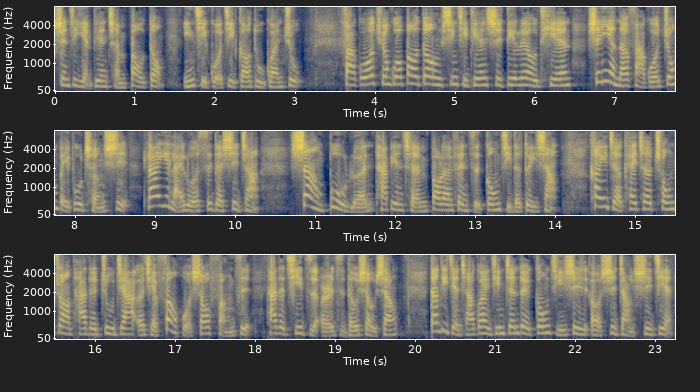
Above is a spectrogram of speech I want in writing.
甚至演变成暴动，引起国际高度关注。法国全国暴动，星期天是第六天。深夜呢，法国中北部城市拉伊莱罗斯的市长尚布伦，他变成暴乱分子攻击的对象。抗议者开车冲撞他的住家，而且放火烧房子，他的妻子、儿子都受伤。当地检察官已经针对攻击市呃市长事件，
